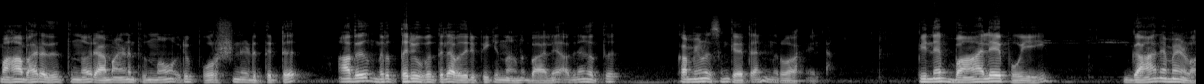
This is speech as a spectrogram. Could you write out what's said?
മഹാഭാരതത്തിൽ നിന്നോ രാമായണത്തിൽ നിന്നോ ഒരു പോർഷൻ എടുത്തിട്ട് അത് നൃത്തരൂപത്തിൽ അവതരിപ്പിക്കുന്നതാണ് ബാലെ അതിനകത്ത് കമ്മ്യൂണിസം കയറ്റാൻ നിർവാഹമില്ല. പിന്നെ ബാലെ പോയി ഗാനമേള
